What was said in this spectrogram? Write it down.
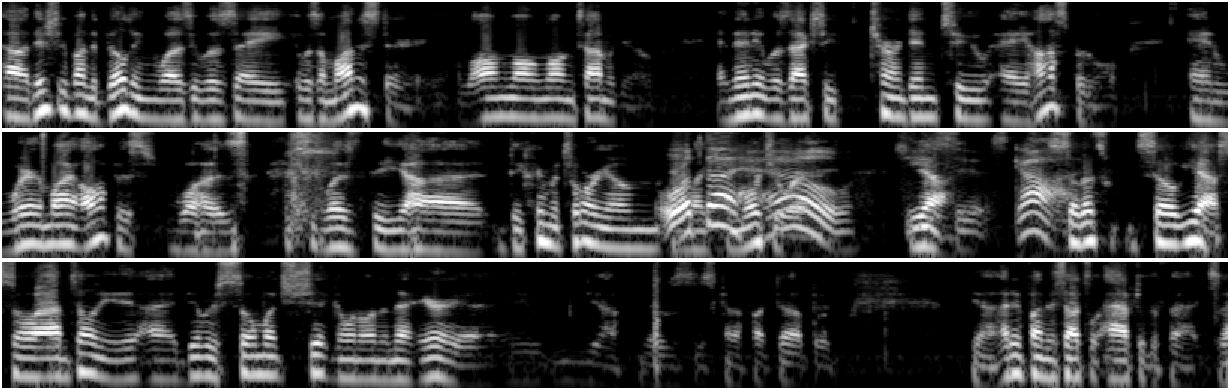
uh, the history behind the building was it was a it was a monastery a long, long, long time ago, and then it was actually turned into a hospital. And where my office was was the uh, the crematorium. What like, the mortuary. hell? Yeah. Jesus, God. So that's so yeah. So I'm telling you, I, there was so much shit going on in that area. It, yeah, it was just kind of fucked up. But yeah, I didn't find this out till after the fact. So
